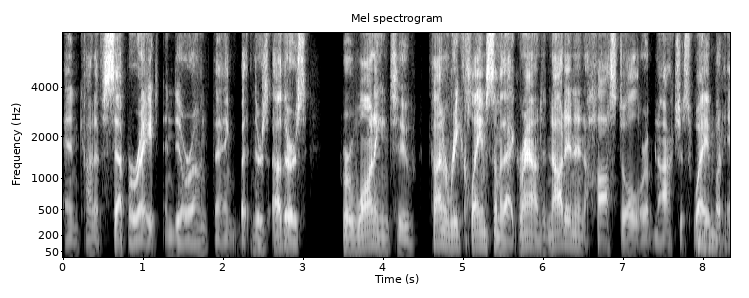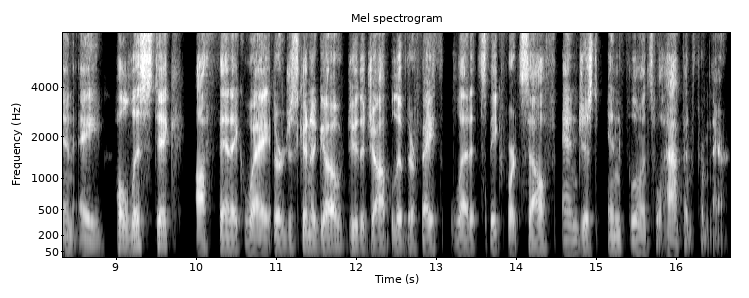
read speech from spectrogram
and kind of separate and do our own thing. But there's others who are wanting to kind of reclaim some of that ground, not in a hostile or obnoxious way, mm-hmm. but in a holistic, authentic way. They're just going to go do the job, live their faith, let it speak for itself, and just influence will happen from there.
